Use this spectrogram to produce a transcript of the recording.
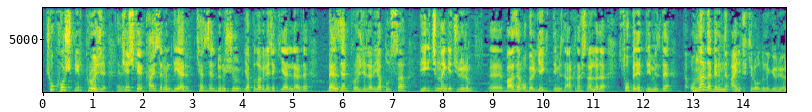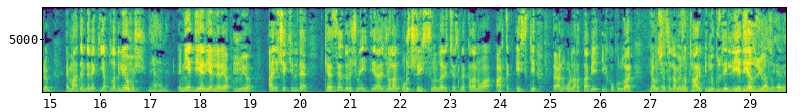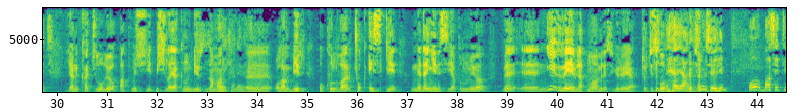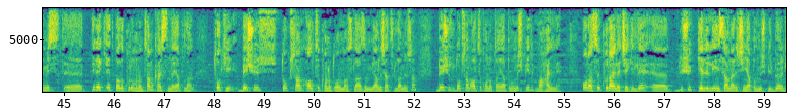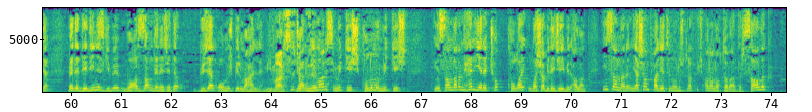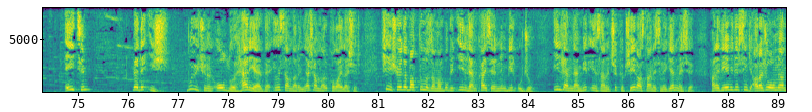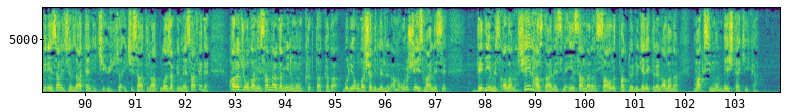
çok hoş bir proje. Keşke Kayseri'nin diğer kentsel dönüşüm yapılabilecek yerlerde benzer projeler yapılsa diye içimden geçiriyorum. Ee, bazen o bölgeye gittiğimizde arkadaşlarla da sohbet ettiğimizde e, onlar da benimle aynı fikir olduğunu görüyorum. E madem demek ki yapılabiliyormuş. Yani. E niye diğer yerlere yapılmıyor? Aynı şekilde kentsel dönüşüme ihtiyacı olan oruç reis sınırları içerisinde kalan o artık eski yani orada hatta bir ilkokul var. Yanlış hatırlamıyorsam tarih 1957 yazıyordu. Yazıyor, evet. Yani kaç yıl oluyor? 60-70 yıla yakın bir zaman Mekan, evet. e, olan bir okul var. Çok eski. Neden yenisi yapılmıyor? Ve e, niye üvey evlat muamelesi görüyor ya? Türkçesi bu. yani şunu söyleyeyim. O bahsettiğimiz e, direkt et balı kurumunun tam karşısında yapılan TOKİ 596 konut olması lazım yanlış hatırlamıyorsam. 596 konuttan yapılmış bir mahalle. Orası kurayla çekildi. E, düşük gelirli insanlar için yapılmış bir bölge ve de dediğiniz gibi muazzam derecede güzel olmuş bir mahalle. Mimarisi de çok yani güzel. mimarisi müthiş, konumu müthiş. İnsanların her yere çok kolay ulaşabileceği bir alan. İnsanların yaşam faaliyetini oluşturan üç ana nokta vardır. Sağlık, eğitim ve de iş. Bu üçünün olduğu her yerde insanların yaşamları kolaylaşır. Ki şöyle baktığımız zaman bugün İldem Kayseri'nin bir ucu. İldem'den bir insanın çıkıp şehir hastanesine gelmesi hani diyebilirsin ki aracı olmayan bir insan için zaten 2-3 2 saati rahat bulacak bir mesafede. Aracı olan insanlar da minimum 40 dakikada buraya ulaşabilirler. Ama Oruç Reis Mahallesi dediğimiz alan şehir hastanesine insanların sağlık faktörünü gerektiren alana maksimum 5 dakika.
